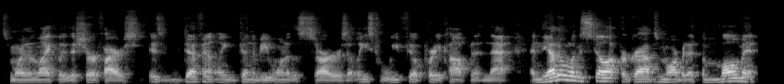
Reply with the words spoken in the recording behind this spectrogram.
is more than likely the surefire is definitely going to be one of the starters. At least we feel pretty confident in that. And the other one is still up for grabs more, but at the moment,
